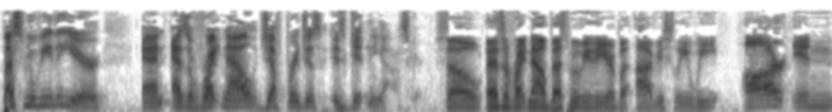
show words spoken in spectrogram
best movie of the year, and as of right now, Jeff Bridges is getting the Oscar. So as of right now, best movie of the year, but obviously we are in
